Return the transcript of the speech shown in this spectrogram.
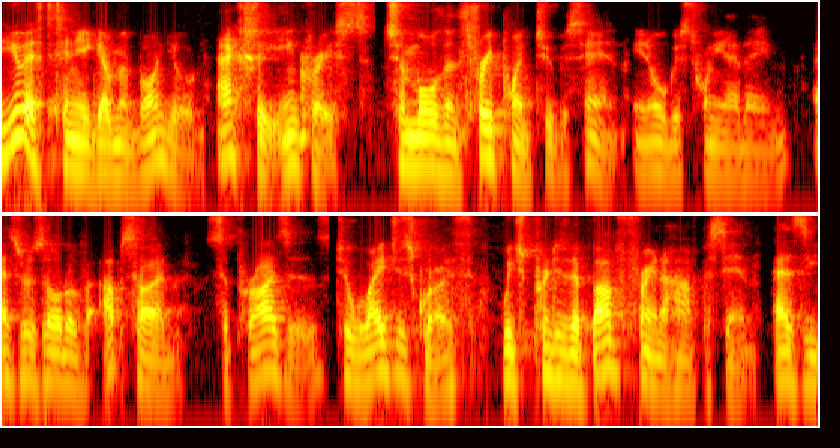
The US 10 year government bond yield actually increased to more than 3.2% in August 2018 as a result of upside surprises to wages growth, which printed above 3.5% as the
